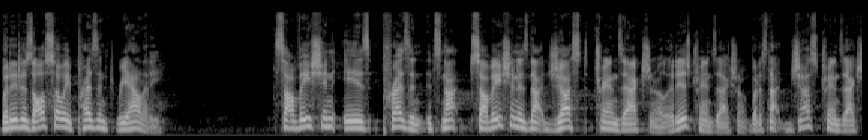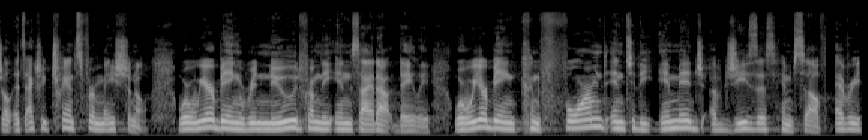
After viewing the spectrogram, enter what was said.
but it is also a present reality. Salvation is present. It's not salvation is not just transactional. It is transactional, but it's not just transactional. It's actually transformational, where we are being renewed from the inside out daily, where we are being conformed into the image of Jesus himself every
